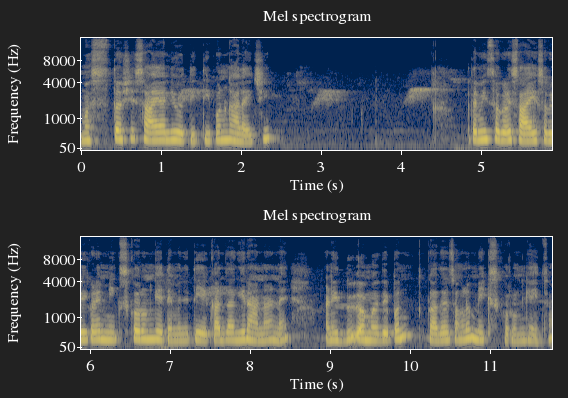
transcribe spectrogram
मस्त अशी साय आली होती ती पण घालायची. आता मी सगळे साय सगळीकडे मिक्स करून घेते म्हणजे ती एकाच जागी राहणार नाही. आणि दुधामध्ये पण गाजर चांगलं मिक्स करून घ्यायचं.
